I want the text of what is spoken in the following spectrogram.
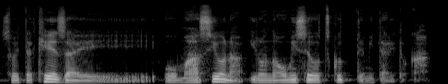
そういった経済を回すようないろんなお店を作ってみたりとか、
